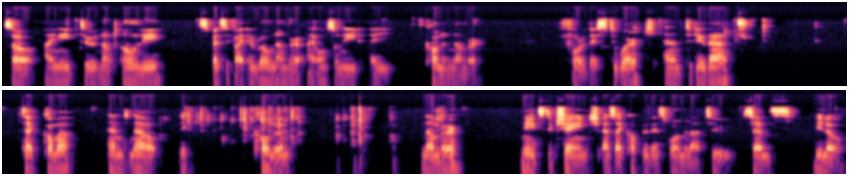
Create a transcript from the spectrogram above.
So I need to not only specify a row number, I also need a column number for this to work. And to do that, type comma, and now the column number needs to change as I copy this formula to cells below.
